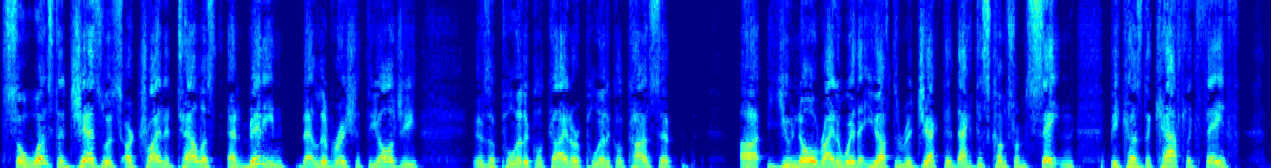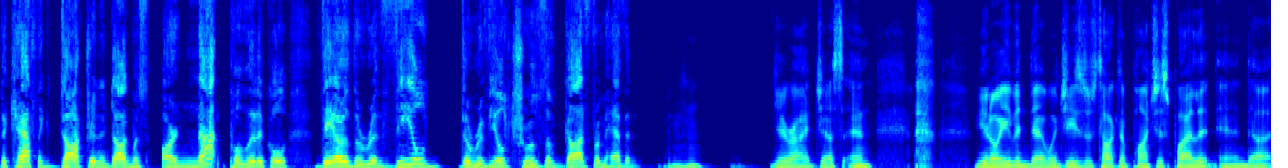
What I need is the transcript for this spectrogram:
So once the Jesuits are trying to tell us, admitting that liberation theology is a political kind or a political concept, uh, you know right away that you have to reject it. That this comes from Satan because the Catholic faith, the Catholic doctrine and dogmas are not political. They are the revealed, the revealed truths of God from heaven. Mm-hmm. You're right, Jess. And you know, even uh, when Jesus was talking to Pontius Pilate, and uh,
